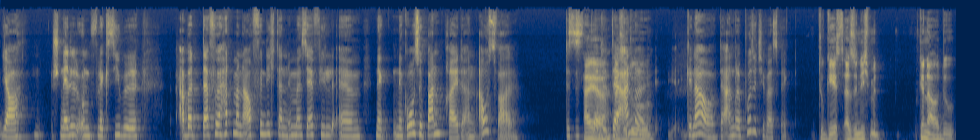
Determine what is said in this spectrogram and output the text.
ja, schnell und flexibel. Aber dafür hat man auch, finde ich, dann immer sehr viel, ähm, eine ähm, ne große Bandbreite an Auswahl. Das ist ah, ja. der, der also andere, genau, der andere positive Aspekt. Du gehst also nicht mit, genau, du,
